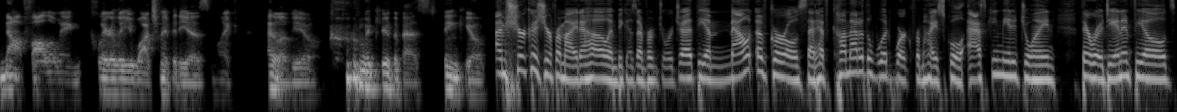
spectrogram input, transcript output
not following. Clearly, you watch my videos. I'm like, I love you. Like, you're the best. Thank you. I'm sure because you're from Idaho and because I'm from Georgia, the amount of girls that have come out of the woodwork from high school asking me to join their Rodan and Fields,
